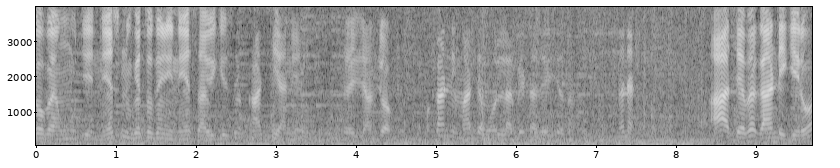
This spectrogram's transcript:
જો ભાઈ, હું જે નેસનું કહેતો હતો એની નેસ આવી ગયું છે કાશિયા નેસ. જોઈ લે આમ જો, મકાનની માથે મોલ્લા બેઠા જોઈ લો તમે. અને આ છે ભાઈ ગાંડીગીર, હો.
